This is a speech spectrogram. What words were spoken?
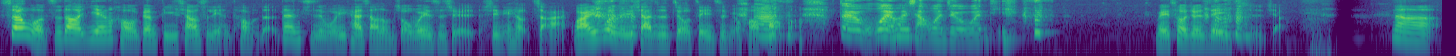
虽然我知道咽喉跟鼻腔是连通的，但其实我一开始要这么做，我也是觉得心里很有障碍。我还问了一下，就是只有这一支棉花棒吗？对，我也会想问这个问题。没错，就是这一支这样。那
